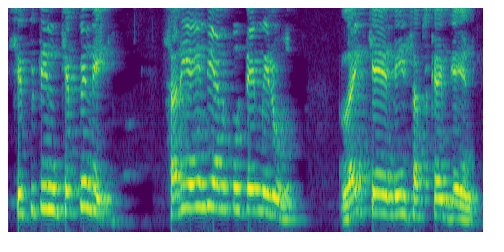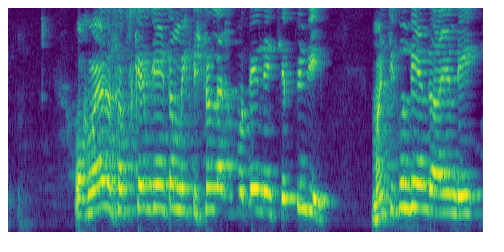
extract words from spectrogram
చెప్పి చెప్పింది. సరి అయింది అనుకుంటే మీరు లైక్ చేయండి సబ్స్క్రైబ్ చేయండి. ఒకవేళ సబ్స్క్రైబ్ చేయటం మీకు ఇష్టం లేకపోతే నేను చెప్పింది మంచిగుంది అని రాయండి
